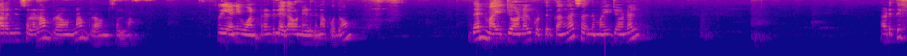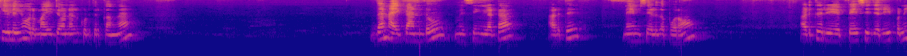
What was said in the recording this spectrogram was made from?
ஆரஞ்சுன்னு சொல்லலாம் ப்ரௌன்னா ப்ரௌன் சொல்லலாம். ஸோ எனி ஒன் ரெண்டில் ஏதாவது ஒன்று எழுதுனா போதும். தென் மை ஜேர்னல் கொடுத்துருக்காங்க. ஸோ இந்த மை ஜேர்னல் அடுத்து கீழேயும் ஒரு மை ஜேர்னல் கொடுத்துருக்காங்க. Then I can do missing letter அடுத்து நேம்ஸ் எழுத போகிறோம் அடுத்து ரீ பேசேஜை ரீட் பண்ணி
